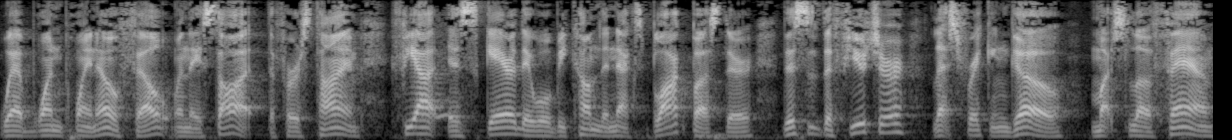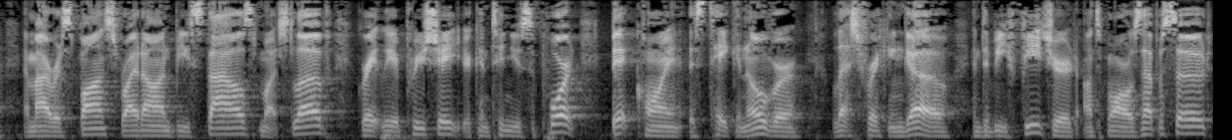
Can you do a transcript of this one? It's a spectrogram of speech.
Web 1.0 felt when they saw it the first time. Fiat is scared they will become the next blockbuster. This is the future. Let's freaking go. Much love fam. And my response right on B Styles, much love. Greatly appreciate your continued support. Bitcoin is taking over. Let's freaking go. And to be featured on tomorrow's episode,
